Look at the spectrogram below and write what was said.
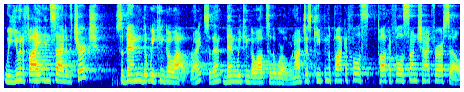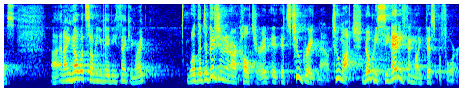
we unify inside of the church, so then that we can go out, right? So then, then we can go out to the world. We're not just keeping the pocket full of, pocket full of sunshine for ourselves. Uh, and I know what some of you may be thinking, right? Well, the division in our culture, it, it, it's too great now, too much. Nobody's seen anything like this before.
